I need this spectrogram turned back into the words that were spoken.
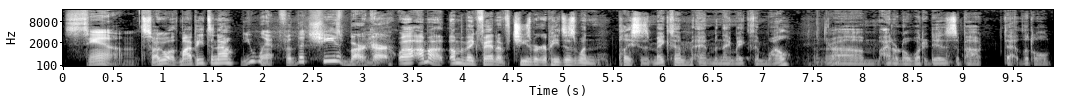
Sam, So I go with my pizza now. you went for the cheeseburger. Well, I'm a I'm a big fan of cheeseburger pizzas when places make them and when they make them well. Um, I don't know what it is about that little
